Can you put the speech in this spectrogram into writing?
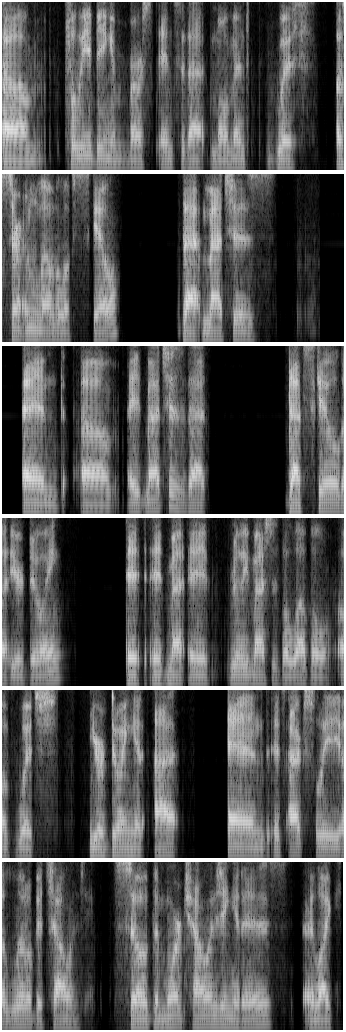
um, fully being immersed into that moment with a certain level of skill that matches and um, it matches that that skill that you're doing. It it ma- it really matches the level of which you're doing it at and it's actually a little bit challenging. So the more challenging it is like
